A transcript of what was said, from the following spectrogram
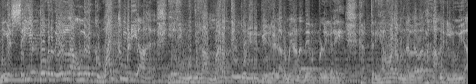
நீங்கள் செய்ய போகிறது எல்லாம் உங்களுக்கு வாய்க்கும்படியாக இலை உதிரா மரத்தை போல் இருப்பீர்கள். அருமையான தேவ பிள்ளைகளே கர்த்தர் எவ்வளவு நல்லவர். ஹalleluya.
